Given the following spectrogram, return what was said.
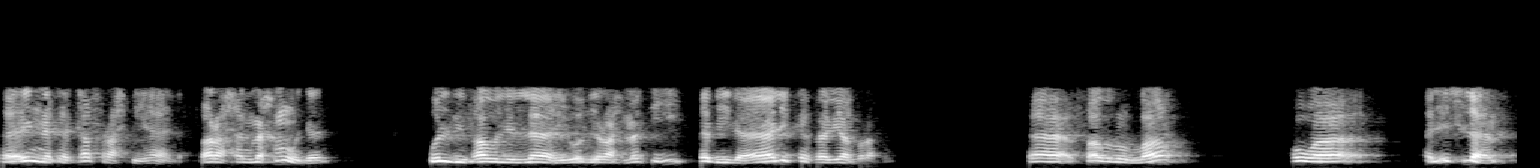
فإنك تفرح بهذا فرحا محمودا. قل بفضل الله وبرحمته فبذلك فليفرحوا ففضل الله هو الإسلام.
